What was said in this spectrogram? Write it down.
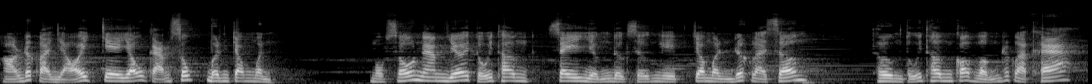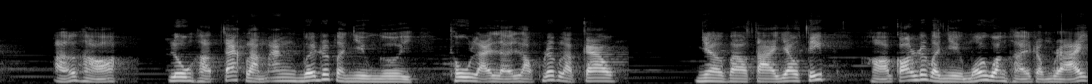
họ rất là giỏi che giấu cảm xúc bên trong mình. Một số nam giới tuổi thân xây dựng được sự nghiệp cho mình rất là sớm. Thường tuổi thân có vận rất là khá. Ở họ, luôn hợp tác làm ăn với rất là nhiều người, thu lại lợi lộc rất là cao. Nhờ vào tài giao tiếp, họ có rất là nhiều mối quan hệ rộng rãi,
